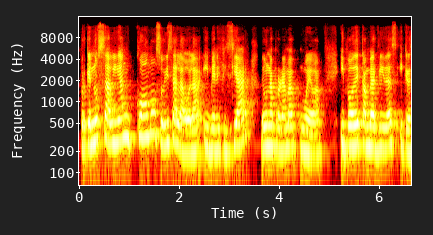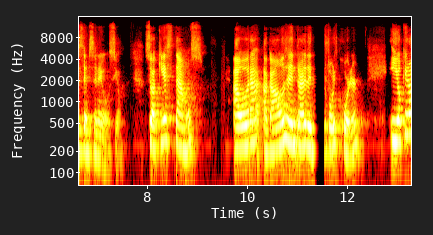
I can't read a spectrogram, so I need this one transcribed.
porque no sabían cómo subirse a la ola y beneficiar de una programa nueva y poder cambiar vidas y crecer su negocio. So aquí estamos. Ahora acabamos de entrar de fourth quarter y yo quiero,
